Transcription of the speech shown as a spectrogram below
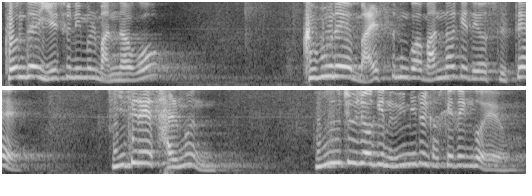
그런데 예수님을 만나고 그분의 말씀과 만나게 되었을 때 이들의 삶은 우주적인 의미를 갖게 된 거예요.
